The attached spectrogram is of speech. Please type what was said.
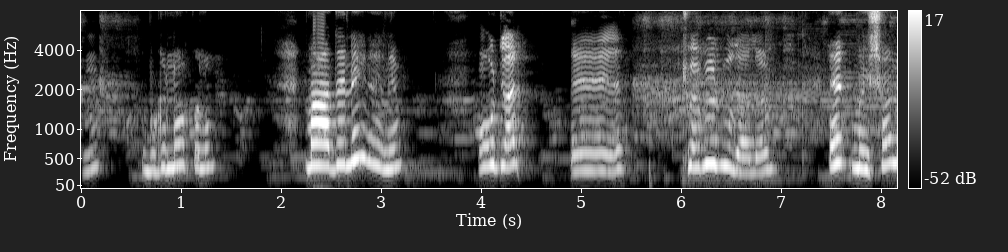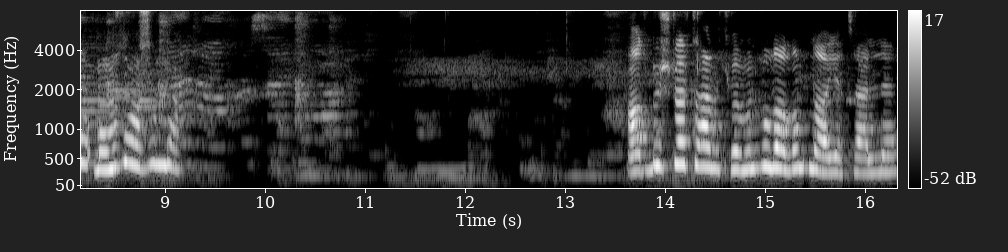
Hı? Bugün ne yapalım? Madene inelim. Oradan eee kömür bulalım. Evet meşale yapmamız lazım da. 64 tane kömür bulalım da yeterli.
